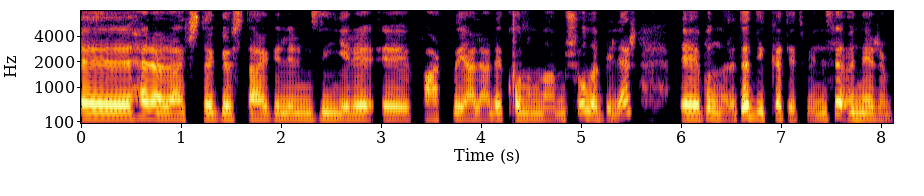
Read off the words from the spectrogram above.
eee, her araçta göstergelerimizin yeri, eee, farklı yerlerde konumlanmış olabilir. Eee, bunlara da dikkat etmenizi öneririm.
